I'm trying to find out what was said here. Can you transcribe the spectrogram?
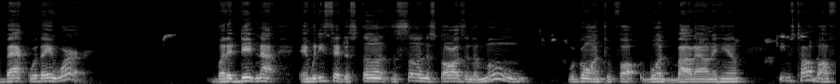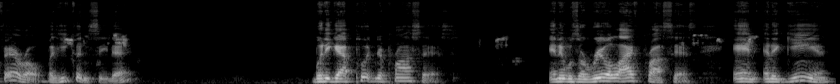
back where they were. But it did not. And when he said the sun, the sun, the stars, and the moon were going to fall, going to bow down to him, he was talking about Pharaoh, but he couldn't see that. But he got put in the process. And it was a real life process. And and again,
